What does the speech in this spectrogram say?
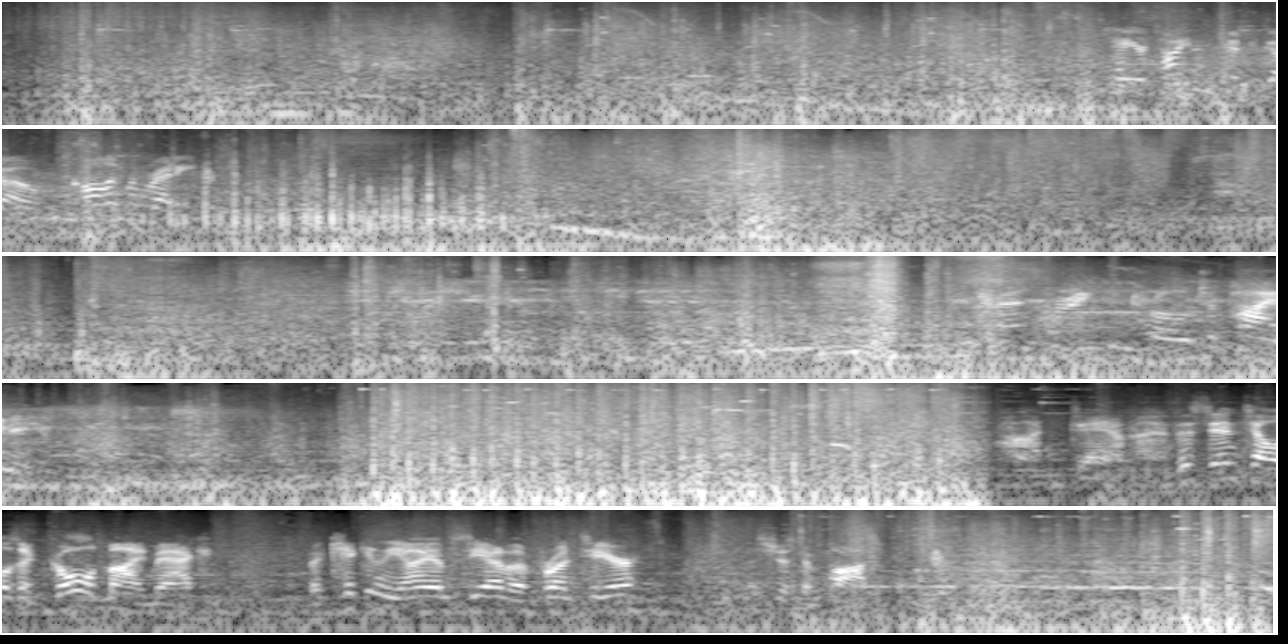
Okay, your Titan's good to go. Call it when ready. Intel is a gold mine, Mac. But kicking the IMC out of the frontier? That's just impossible.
